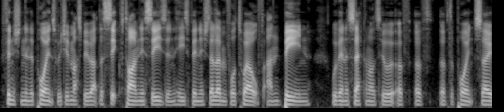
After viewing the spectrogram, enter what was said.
finishing in the points, which it must be about the sixth time this season he's finished 11th or 12th and been within a second or two of, of, of the point. So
